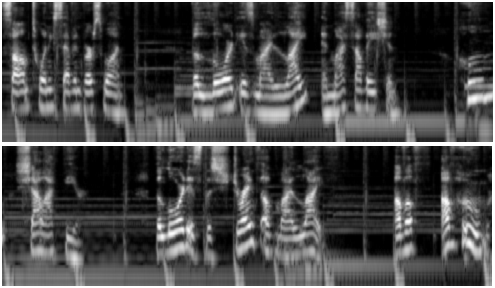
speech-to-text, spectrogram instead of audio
Psalm 27, verse 1. The Lord is my light and my salvation. Whom shall I fear? The Lord is the strength of my life. Of, of, of whom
